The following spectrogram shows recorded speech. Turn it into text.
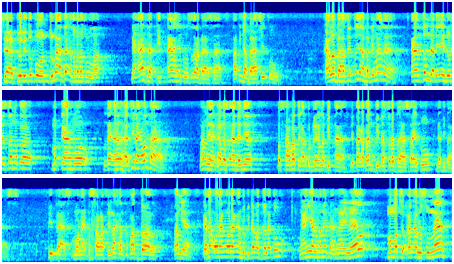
jadul itu pun dulu ada zaman Rasulullah. Enggak ada bid'ah itu secara bahasa, tapi enggak bahas itu. Kalau bahas itu ya bagaimana? Antum dari Indonesia mau ke Mekah mau naik eh, haji naik onta. Paham ya? Kalau seandainya pesawat dengan berbeda karena bid'ah, kita katakan bid'ah secara bahasa itu enggak dibahas. Bebas mau naik pesawat silahkan tafadhol. Paham ya? Karena orang-orang ahlu bid'ah wad itu ngayal mereka, ngayal memojokkan ahlu sunnah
